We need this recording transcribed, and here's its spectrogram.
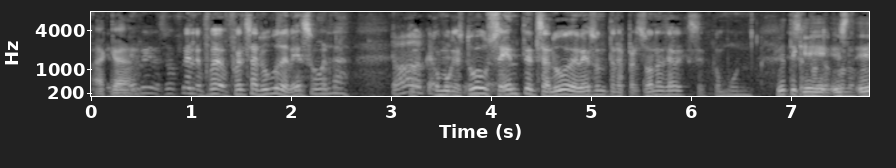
acá... Regresó, Fue, fue, fue el saludo de beso, ¿verdad? Todo Como que estuvo ausente el saludo de beso entre las personas, ya que es común. Fíjate que protocolo. este,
